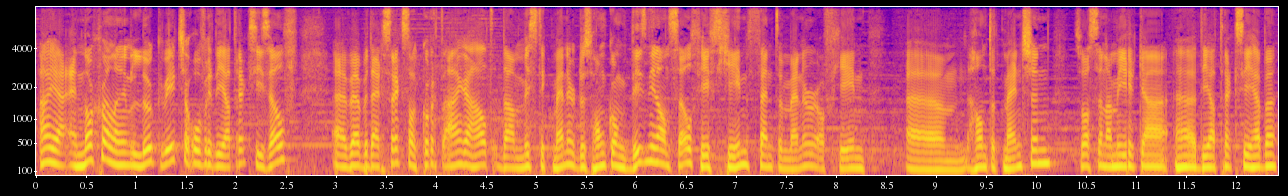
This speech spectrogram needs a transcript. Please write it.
Ah ja, en nog wel een leuk weetje over die attractie zelf. Eh, we hebben daar straks al kort aangehaald dat Mystic Manor, dus Hongkong Disneyland zelf, heeft geen Phantom Manor of geen ehm, Haunted Mansion, zoals ze in Amerika eh, die attractie hebben.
